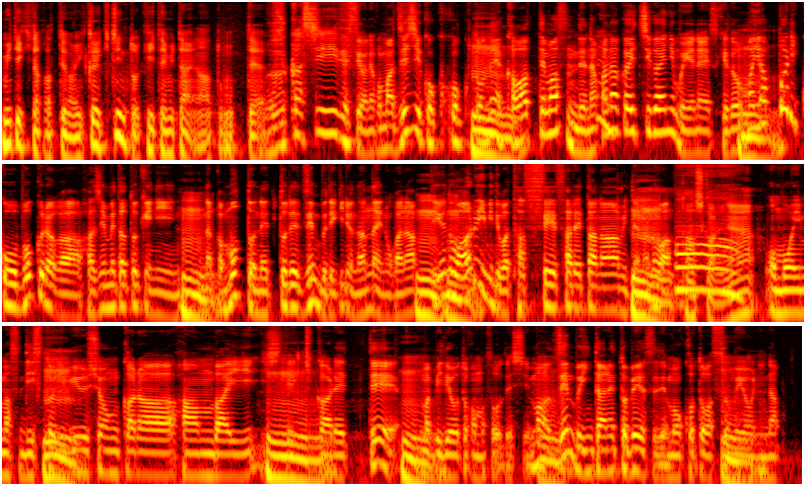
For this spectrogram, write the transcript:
見てきたかっていうのを一回きちんと聞いてみたいなと思って。難しいですよね。まあ時々刻々とね、うん。変わってますんでなかなか一概にも言えないですけど、うん。まあやっぱりこう僕らが始めた時に、ん。なんかもっとネットで全部できるようにならないのかなっていうのはうんある意味では達成されたなみたいなのはうん。確かにね。思います。ディストリビューションから販売して聞かれて、うん。まあビデオとかもそうですし、まあうん。全部インターネットベースでもうことは進むようになって、っ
